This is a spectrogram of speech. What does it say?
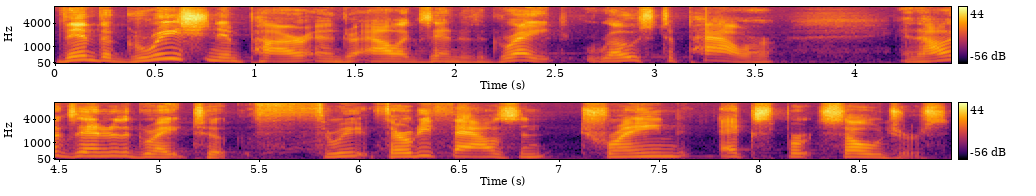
Then the Grecian Empire under Alexander the Great rose to power, and Alexander the Great took 30,000 trained expert soldiers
